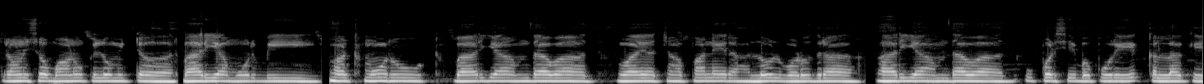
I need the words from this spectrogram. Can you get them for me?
ત્રણસો બાણું કિલોમીટર, બારિયા મોરબી. આઠમો રૂટ, બારિયા અમદાવાદ. વાયા ચાંપાનેર હાલોલ વડોદરા બારિયા અમદાવાદ ઉપડશે બપોરે એક કલાકે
